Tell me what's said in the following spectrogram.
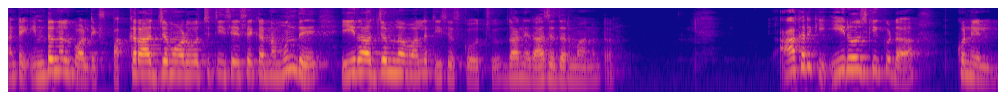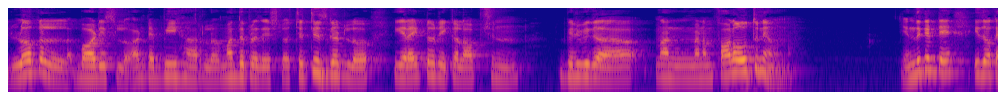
అంటే ఇంటర్నల్ పాలిటిక్స్ పక్క రాజ్యం వాడు వచ్చి తీసేసే కన్నా ముందే ఈ రాజ్యంలో వాళ్ళే తీసేసుకోవచ్చు. దాన్ని రాజధర్మ అని అంటారు. ఆఖరికి ఈ రోజుకి కూడా కొన్ని లోకల్ బాడీస్లో అంటే బీహార్లో మధ్యప్రదేశ్లో ఛత్తీస్గఢ్లో ఈ రైట్ టు రీకల్ ఆప్షన్ విరివిగా మనం ఫాలో అవుతూనే ఉన్నాం. ఎందుకంటే ఇది ఒక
